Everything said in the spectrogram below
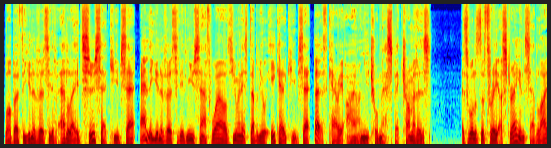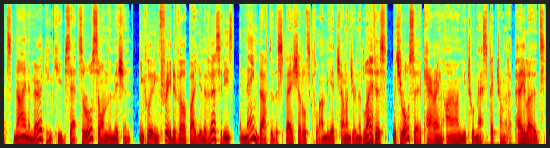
while both the University of Adelaide's SUSAT CubeSat and the University of New South Wales UNSW Eco CubeSat both carry ion neutral mass spectrometers. As well as the three Australian satellites, nine American CubeSats are also on the mission, including three developed by universities and named after the Space Shuttles Columbia, Challenger, and Atlantis, which are also carrying ion neutral mass spectrometer payloads.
